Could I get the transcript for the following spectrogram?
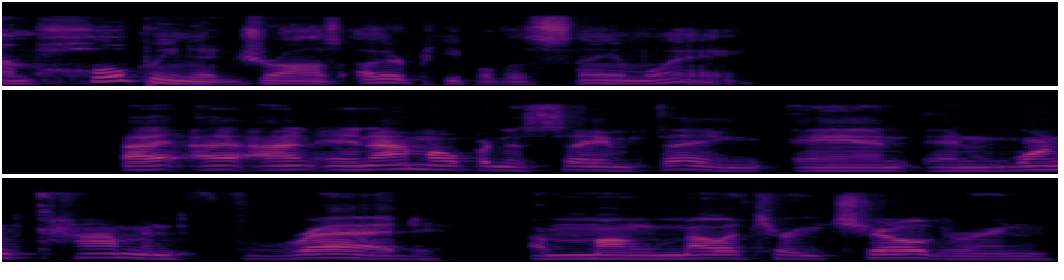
I'm hoping it draws other people the same way. I, I, and I'm hoping the same thing. And and one common thread among military children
